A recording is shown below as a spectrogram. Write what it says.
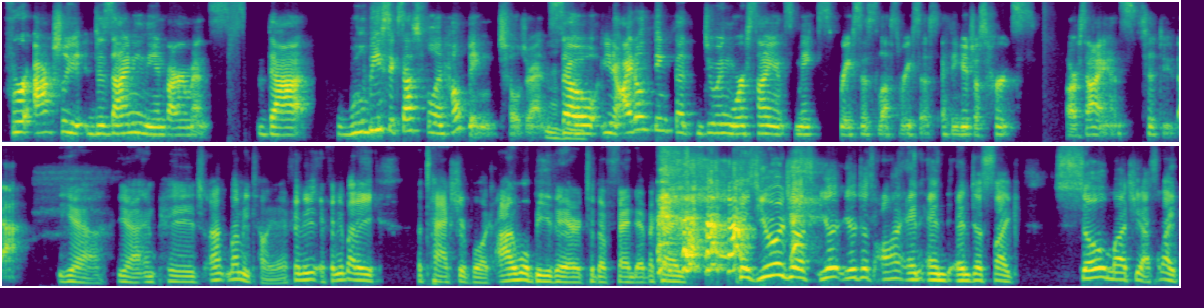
for actually designing the environments that will be successful in helping children. So, you know, I don't think that doing more science makes racist less racist. I think it just hurts our science to do that. Yeah, yeah. And Paige, uh, let me tell you, if any if anybody attacks your book, I will be there to defend it because because you're just you're you're just on and and and just like so much yes like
